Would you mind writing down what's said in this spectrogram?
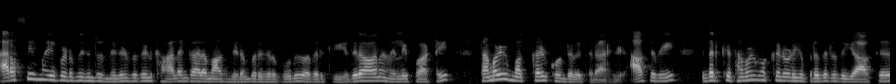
அரசியல் மயப்படுத்துகின்ற நிகழ்வுகள் காலங்காலமாக இடம்பெறுகிற போது அதற்கு எதிரான நிலைப்பாட்டை தமிழ் மக்கள் கொண்டிருக்கிறார்கள். ஆகவே இதற்கு தமிழ் மக்களுடைய பிரதிநிதியாக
